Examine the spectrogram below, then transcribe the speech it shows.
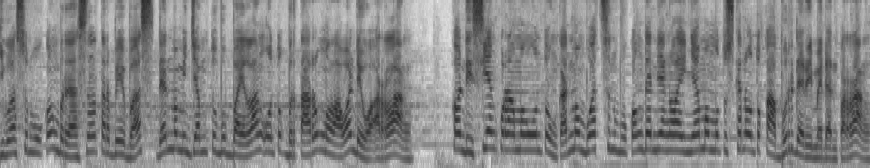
jiwa Sun Wukong berhasil terbebas dan meminjam tubuh Bailang untuk bertarung melawan Dewa Erlang. Kondisi yang kurang menguntungkan membuat Sun Wukong dan yang lainnya memutuskan untuk kabur dari medan perang.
